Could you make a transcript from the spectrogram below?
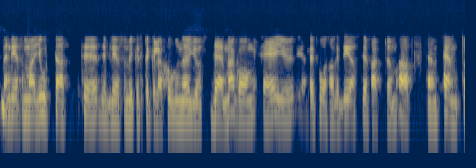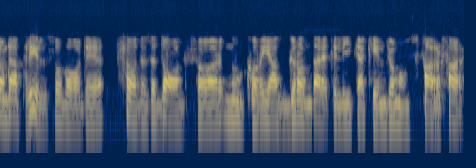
Men det som har gjort gjort att eh, det blev så mycket spekulationer just denna gång är ju egentligen två saker. Dels det faktum att den 15 april så var det födelsedag för Nordkoreas grundare tillika Kim Jong-Uns farfar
